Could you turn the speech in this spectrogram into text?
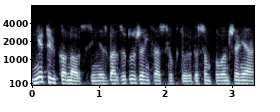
nie tylko Nord Stream, jest bardzo dużo infrastruktury. To są połączenia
